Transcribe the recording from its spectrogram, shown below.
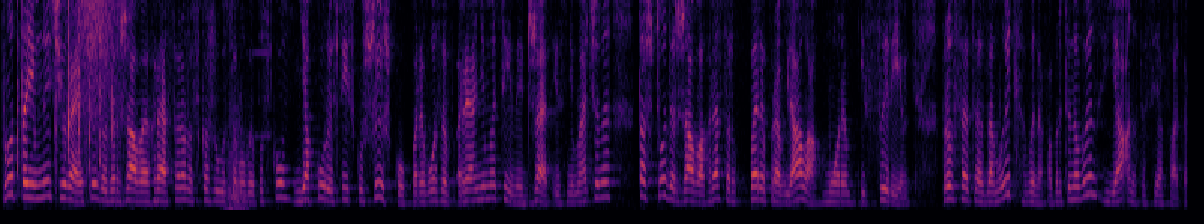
Про таємничі рейси до держави-агресора розкажу у цьому випуску, яку російську шишку перевозив реанімаційний джет із Німеччини, та що держава-агресор переправляла морем із Сирії. Про все це за мить. Ви на фабриці новин. Я Анастасія Федор.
